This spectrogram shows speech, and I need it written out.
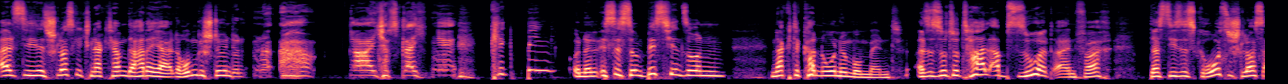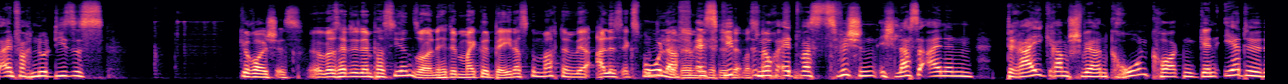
als die das Schloss geknackt haben, da hat er ja rumgestöhnt und ah, ah, ich hab's gleich. äh, Klick, bing. Und dann ist es so ein bisschen so ein nackte Kanone-Moment. Also so total absurd einfach, dass dieses große Schloss einfach nur dieses Geräusch ist. Äh, Was hätte denn passieren sollen? Hätte Michael Bay das gemacht, dann wäre alles explodiert. Olaf, es gibt noch etwas zwischen. Ich lasse einen drei Gramm schweren Kronkorken gen Erde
